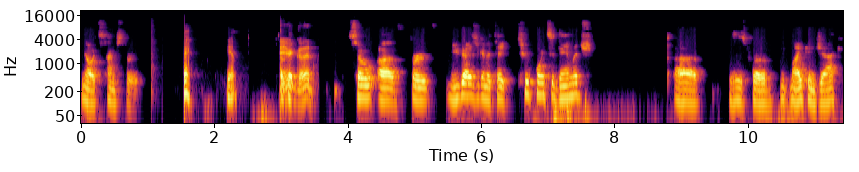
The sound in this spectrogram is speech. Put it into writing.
No, it's times three. Yeah, Okay. You're good. So uh, for you guys are going to take two points of damage. Uh, this is for Mike and Jack,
